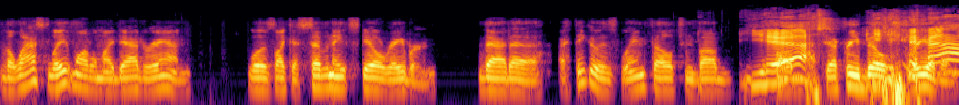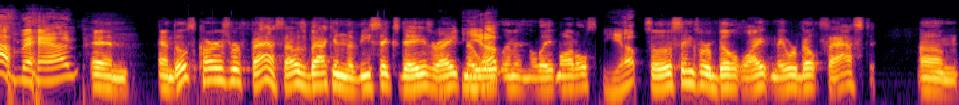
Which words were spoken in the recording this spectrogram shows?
the last late model my dad ran was like a seven eight scale Rayburn that uh I think it was Wayne Felch and Bob Yes, Jeffrey built three of them. Yeah, man. and and those cars were fast. That was back in the V6 days, right? No Yep. weight limit in the late models. Yep. So those things were built light and they were built fast. Um,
